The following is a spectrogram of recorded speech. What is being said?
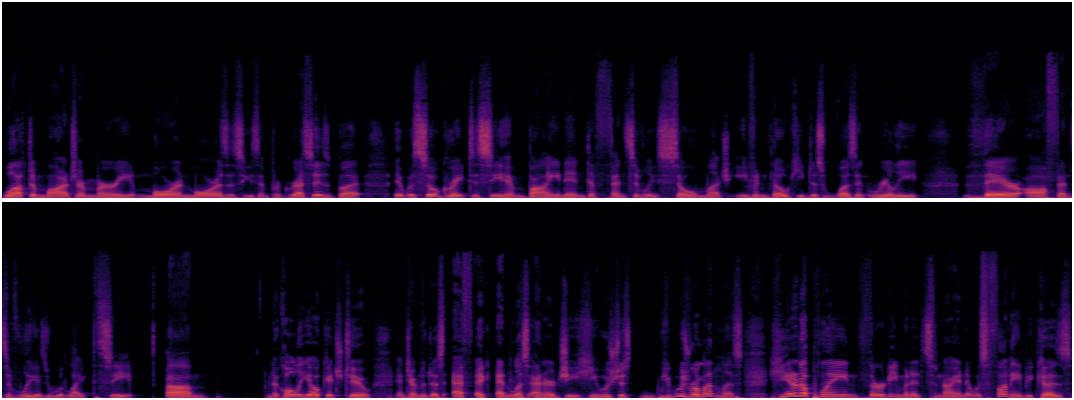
we'll have to monitor Murray more and more as the season progresses. But it was so great to see him buying in defensively so much, even though he just wasn't really there offensively as you would like to see. Um, Nikola Jokic too, in terms of just F- endless energy, he was just he was relentless. He ended up playing 30 minutes tonight, and it was funny because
